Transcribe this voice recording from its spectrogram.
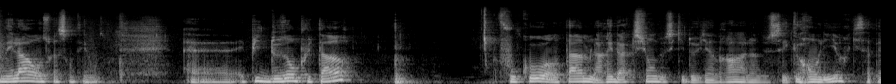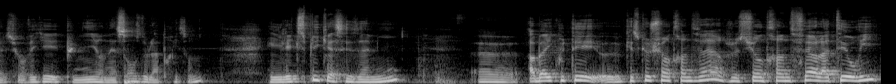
On est là en 71. et puis deux ans plus tard, Foucault entame la rédaction de ce qui deviendra l'un de ses grands livres qui s'appelle Surveiller et punir, naissance de la prison. Et il explique à ses amis, ah bah écoutez, qu'est-ce que je suis en train de faire? Je suis en train de faire la théorie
